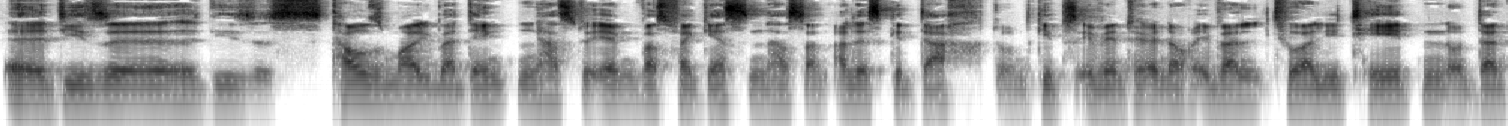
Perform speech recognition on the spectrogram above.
äh, diese, dieses tausendmal Überdenken, hast du irgendwas vergessen, hast an alles gedacht und gibt es eventuell noch Eventualitäten und dann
